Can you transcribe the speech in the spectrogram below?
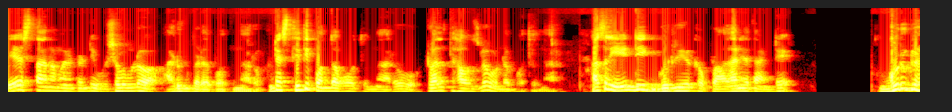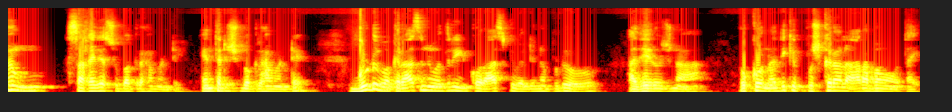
ఏ స్థానం అనేటువంటి వృషభంలో అడుగు పెడబోతున్నారు. అంటే స్థితి పొందబోతున్నారు. ట్వెల్త్ హౌస్లో ఉండబోతున్నారు. అసలు ఏంటి గురు యొక్క ప్రాధాన్యత అంటే? గురుగ్రహం సహజ శుభగ్రహం అండి. ఎంతటి శుభగ్రహం అంటే గురుడు ఒక రాశిని వదిలి ఇంకో రాశికి వెళ్ళినప్పుడు అదే రోజున ఒక్కో నదికి పుష్కరాలు ఆరంభం అవుతాయి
